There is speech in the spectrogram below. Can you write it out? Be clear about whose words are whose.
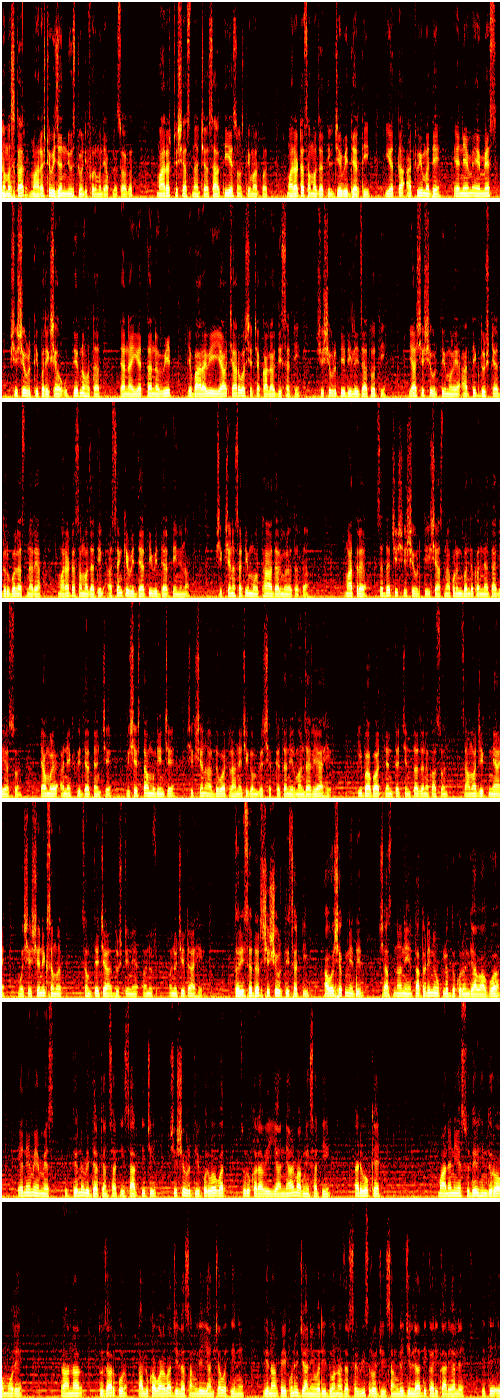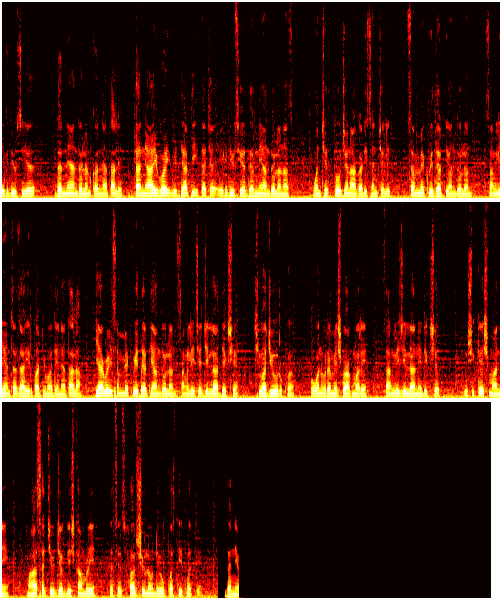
Speaker 1: नमस्कार Maharashtra vision news twenty फोरमध्ये आपलं स्वागत. महाराष्ट्र शासनाच्या सारथी या संस्थेमार्फत मराठा समाजातील जे विद्यार्थी इयत्ता आठवीमध्ये एन एम एम एस शिष्यवृत्ती परीक्षा उत्तीर्ण होतात त्यांना इयत्ता नववी ते बारावी या चार वर्षाच्या कालावधीसाठी शिष्यवृत्ती दिली जात होती. या शिष्यवृत्तीमुळे आर्थिकदृष्ट्या दुर्बल असणाऱ्या मराठा समाजातील असंख्य विद्यार्थी विद्यार्थिनींना शिक्षणासाठी मोठा आधार मिळत होता. मात्र सदरची शिष्यवृत्ती शासनाकडून बंद करण्यात आली असून त्यामुळे अनेक विद्यार्थ्यांचे विशेषतः मुलींचे शिक्षण अर्धवट राहण्याची गंभीर शक्यता निर्माण झाली आहे. ही बाब अत्यंत चिंताजनक असून सामाजिक न्याय व शैक्षणिक सम समतेच्या दृष्टीने अनु अनुचित आहे. तरी सदर शिष्यवृत्तीसाठी आवश्यक निधी शासनाने तातडीने उपलब्ध करून द्यावा व एन एम एम एस उत्तीर्ण विद्यार्थ्यांसाठी सारथीची शिष्यवृत्ती पूर्ववत सुरू करावी या न्याय मागणीसाठी ॲडव्होकेट माननीय सुधीर हिंदूराव मोरे राहणार तुळजारपूर तालुका वाळवा जिल्हा सांगली यांच्या वतीने. दिनांक एकोणीस जानेवारी दोन हजार सव्वीस रोजी सांगली जिल्हाधिकारी कार्यालय येथे एक दिवसीय धरणे आंदोलन करण्यात आले. त्या न्याय व विद्यार्थी हिताच्या एक दिवसीय धरणे आंदोलनास वंचित बहुजन आघाडी संचलित सम्यक विद्यार्थी आंदोलन सांगली यांचा जाहीर पाठिंबा देण्यात आला. यावेळी सम्यक विद्यार्थी आंदोलन सांगलीचे जिल्हाध्यक्ष शिवाजी उर्फ पवन रमेश वाघमारे सांगली जिल्हा निरीक्षक ऋषिकेश माने महासचिव जगदीश कांबळे तसेच हर्ष लोंढे उपस्थित होते. धन्यवाद.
